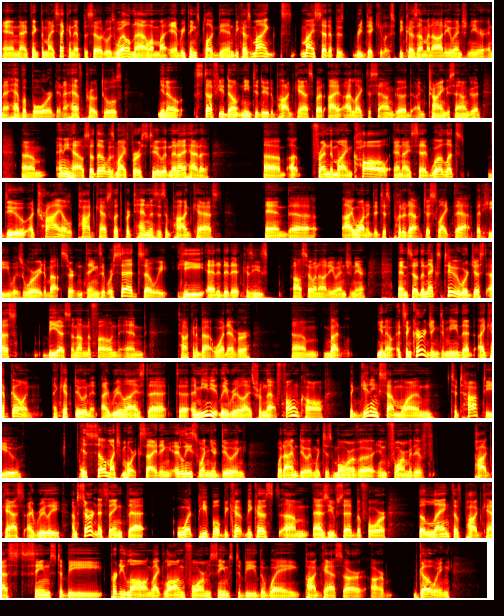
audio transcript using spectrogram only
And I think that my second episode was, well, now I'm, everything's plugged in because my my setup is ridiculous because I'm an audio engineer and I have a board and I have Pro Tools, you know, stuff you don't need to do to podcast, but I, I like to sound good. I'm trying to sound good. Um, anyhow, so that was my first two. And then I had a, um, a friend of mine call and I said, well, let's do a trial podcast. Let's pretend this is a podcast. And uh, I wanted to just put it out just like that, but he was worried about certain things that were said, so we he edited it because he's also an audio engineer. And so the next two were just us BSing on the phone and talking about whatever. Um, but you know, it's encouraging to me that I kept going. I kept doing it. I realized that uh, immediately realized from that phone call that getting someone to talk to you is so much more exciting. At least when you're doing what I'm doing, which is more of a informative podcast. I really, I'm starting to think that what people because because um, as you've said before, the length of podcasts seems to be pretty long. Like long form seems to be the way podcasts are are going,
